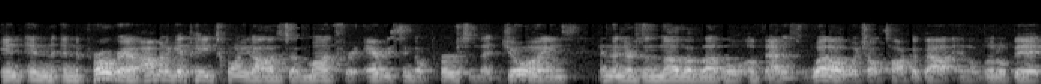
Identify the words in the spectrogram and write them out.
in, in, in the program, I'm going to get paid $20 a month for every single person that joins. And then there's another level of that as well, which I'll talk about in a little bit.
